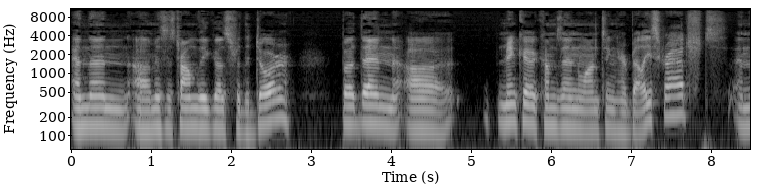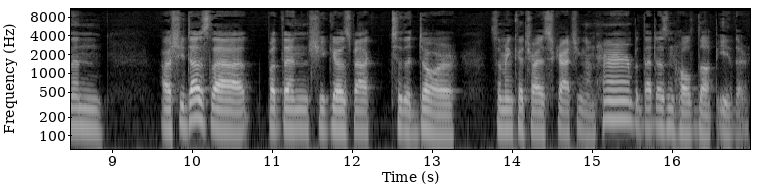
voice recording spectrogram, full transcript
and then uh, Mrs. Twombly goes for the door, but then uh, Minka comes in wanting her belly scratched, and then uh, she does that, but then she goes back to the door. So Minka tries scratching on her, but that doesn't hold up either.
